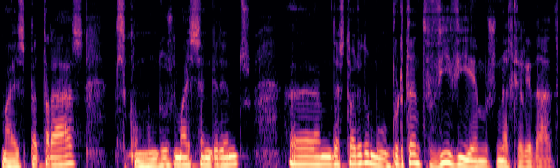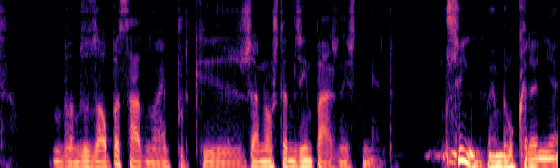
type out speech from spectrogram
mais para trás, como um dos mais sangrentos uh, da história do mundo. Portanto, vivíamos na realidade. Vamos usar o passado, não é? Porque já não estamos em paz neste momento. Sim, a Ucrânia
